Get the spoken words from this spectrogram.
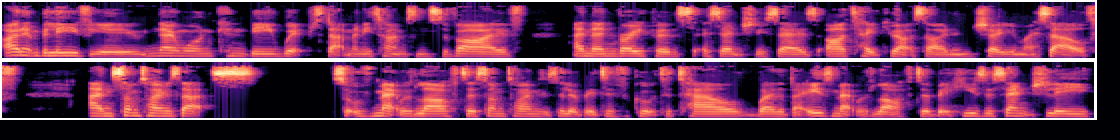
I don't believe you. No one can be whipped that many times and survive. And then Roper essentially says, I'll take you outside and show you myself. And sometimes that's sort of met with laughter. Sometimes it's a little bit difficult to tell whether that is met with laughter, but he's essentially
